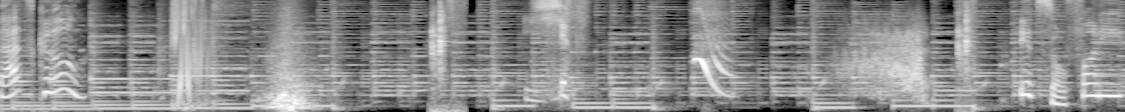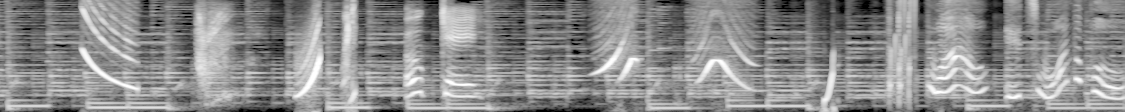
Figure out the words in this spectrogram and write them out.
That's cool. Yes! It's so funny. Okay. Wow, it's wonderful.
